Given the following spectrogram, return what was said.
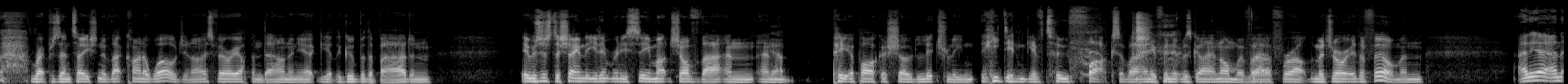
representation of that kind of world. You know, it's very up and down, and you get the good with the bad, and it was just a shame that you didn't really see much of that. And and Yeah. Peter Parker showed literally he didn't give two fucks about anything that was going on with her throughout the majority of the film, and and yeah, and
